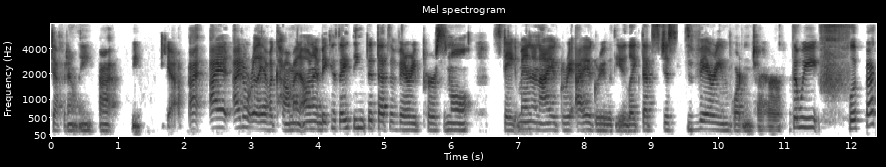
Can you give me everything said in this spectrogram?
Definitely. Uh, yeah, I, I, I don't really have a comment on it because I think that that's a very personal statement, and I agree. I agree with you. Like that's just very important to her. Then we flip back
